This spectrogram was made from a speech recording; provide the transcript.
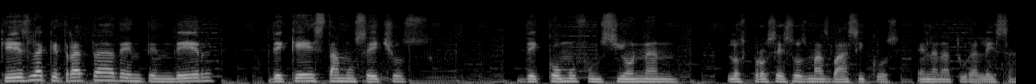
que es la que trata de entender de qué estamos hechos, de cómo funcionan los procesos más básicos en la naturaleza.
